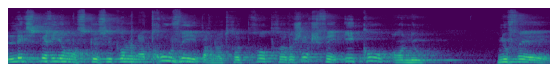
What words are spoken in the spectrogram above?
l'expérience que ce que l'on a trouvé par notre propre recherche fait écho en nous, nous fait,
